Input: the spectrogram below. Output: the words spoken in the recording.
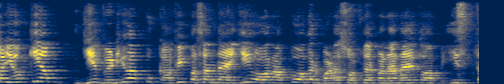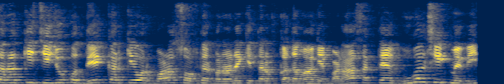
तो आई होप कि अब ये वीडियो आपको काफ़ी पसंद आएगी और आपको अगर बड़ा सॉफ्टवेयर बनाना है तो आप इस तरह की चीज़ों को देख करके और बड़ा सॉफ्टवेयर बनाने की तरफ़ कदम आगे बढ़ा सकते हैं गूगल शीट में भी।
